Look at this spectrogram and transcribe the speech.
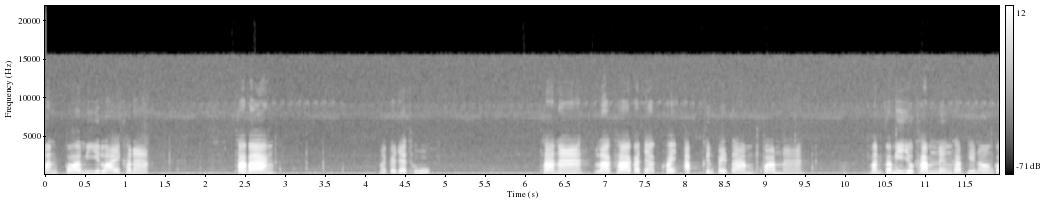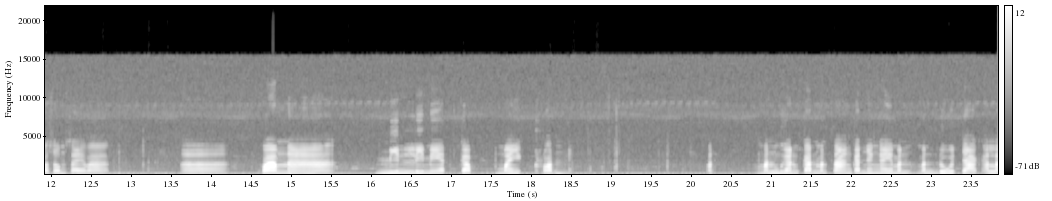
มันก็มีหลายขนาด ถ้าบาง มันก็จะถูก ถ้าหนาราคาก็จะค่อยอัพขึ้นไปตามความหนา มันก็มีอยู่คำหนึ่งครับพี่น้องก็สงสัยว่าาความหนามิลลิเมตรกับไมครอนเนี่ยมมันเหมือนกันมันต่างกันยังไง มันมันดูจากอะไร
